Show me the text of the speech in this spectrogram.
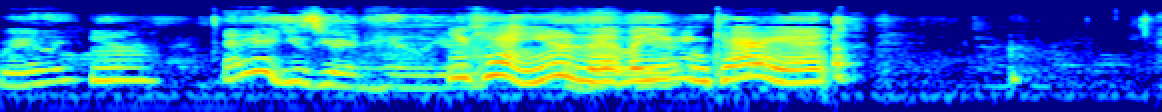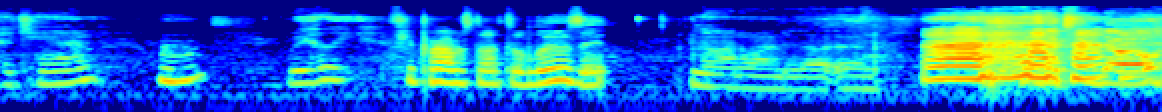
Really? Yeah. I need to use your inhaler. You can't use it, but you can carry it. I can? Mhm. Really? If you promise not to lose it. No, I don't want to do that then. Oh, no.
